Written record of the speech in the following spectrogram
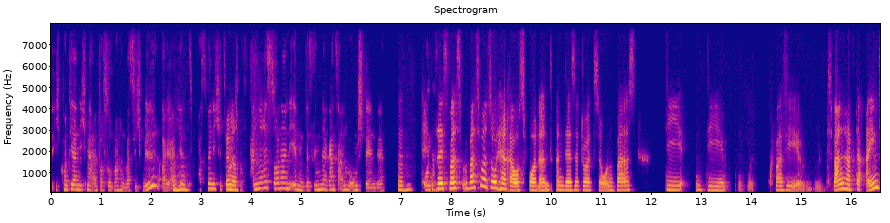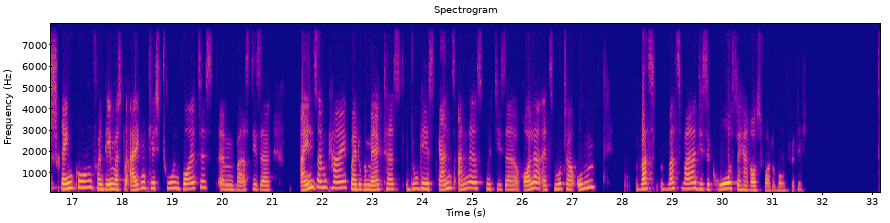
ich konnte ja nicht mehr einfach so machen, was ich will. Ah ja, hier, Mhm. das passt mir nicht, jetzt Genau. mache ich was anderes, sondern eben, das sind ja ganz andere Umstände. Mhm. Und Das heißt, was, was war so herausfordernd an der Situation? War es die, die quasi zwanghafte Einschränkung von dem, was du eigentlich tun wolltest? Ähm, war es diese Einsamkeit, weil du gemerkt hast, du gehst ganz anders mit dieser Rolle als Mutter um? Was, was war diese große Herausforderung für dich?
